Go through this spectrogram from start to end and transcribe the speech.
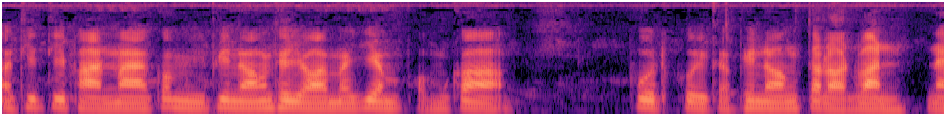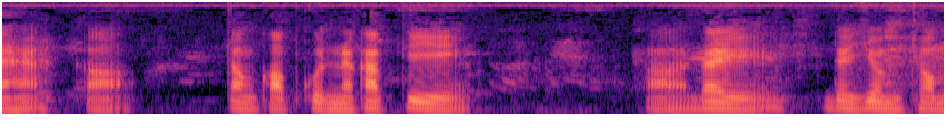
อาทิตย์ที่ผ่านมาก็มีพี่น้องทยอยมาเยี่ยม ผมก็พูดคุยกับพี่น้องตลอดวันนะฮะก็ต้องขอบคุณนะครับที่ได้ได้เยี่ยมชม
